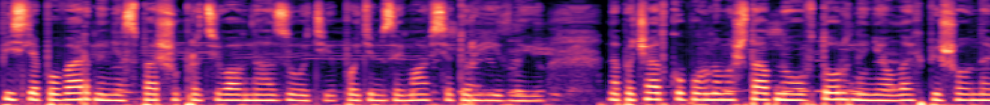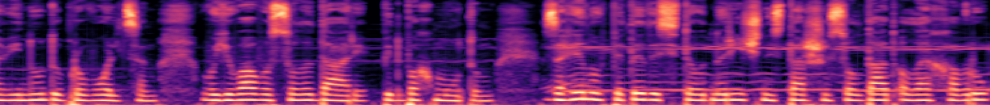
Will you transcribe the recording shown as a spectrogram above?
Після повернення спершу працював на Азоті, потім займався торгівлею. На початку повномасштабного вторгнення Олег пішов на війну добровольцем, воював у Соледарі під Бахмутом. Загинув 51-річний старший солдат Олег Хаврук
